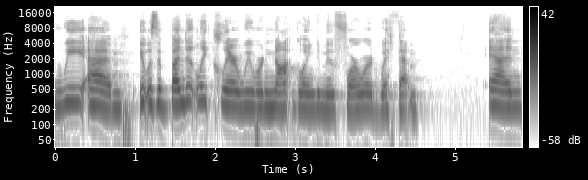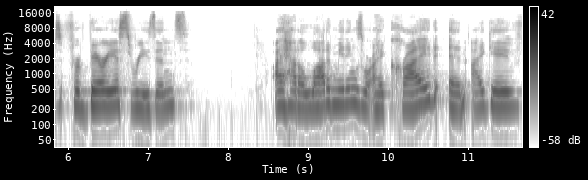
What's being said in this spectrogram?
we, um, it was abundantly clear we were not going to move forward with them. And for various reasons, I had a lot of meetings where I cried and I gave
